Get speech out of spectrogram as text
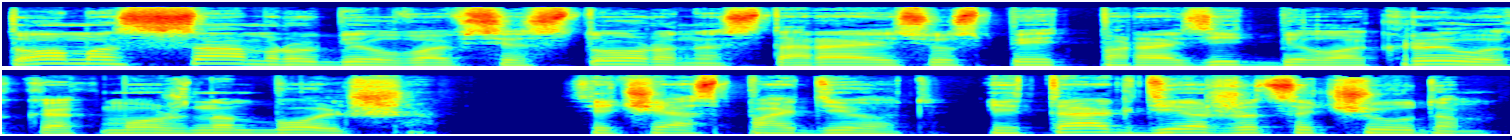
Томас сам рубил во все стороны, стараясь успеть поразить белокрылых как можно больше. Сейчас падет, и так держится чудом.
